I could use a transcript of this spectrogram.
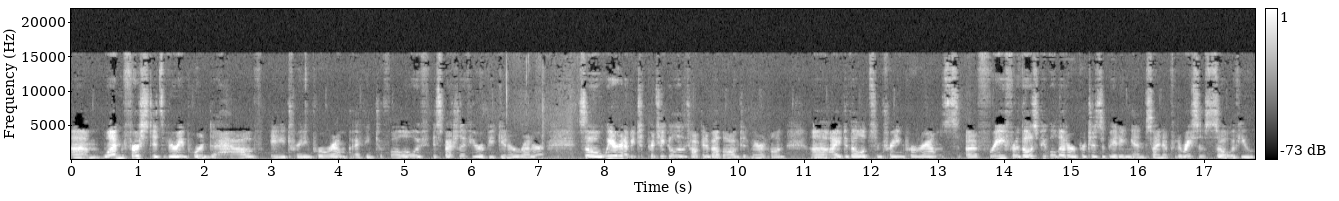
Um, one, first, it's very important to have a training program, I think, to follow, if, especially if you're a beginner runner. So we are going to be particularly talking about the Ogden Marathon. Uh, I developed some training programs uh, free for those people that are participating and signed up for the races. So if you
